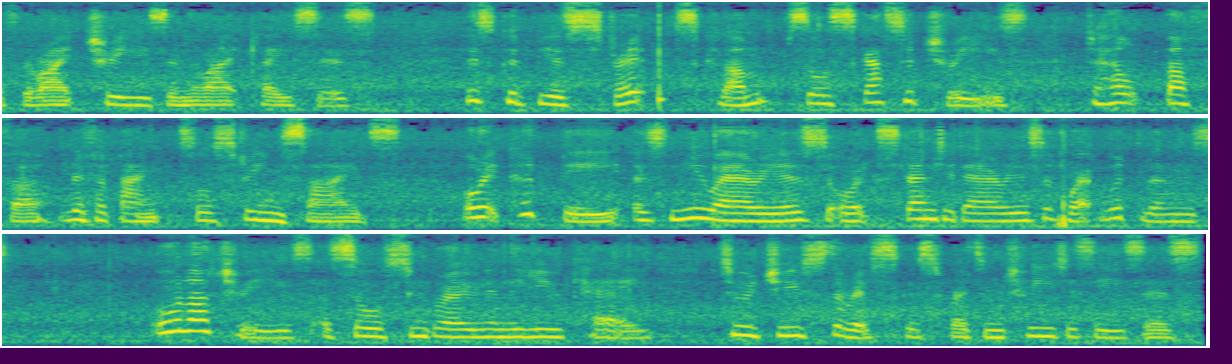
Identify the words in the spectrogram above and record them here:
of the right trees in the right places. This could be as strips, clumps or scattered trees to help buffer riverbanks or stream sides, or it could be as new areas or extended areas of wet woodland. All our trees are sourced and grown in the UK to reduce the risk of spreading tree diseases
